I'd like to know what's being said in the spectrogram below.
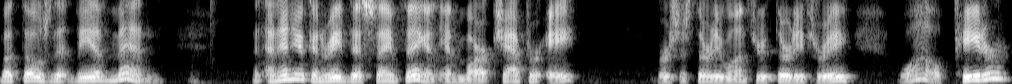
but those that be of men. And, and then you can read this same thing in, in Mark chapter 8, verses 31 through 33. Wow, Peter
